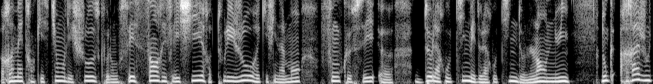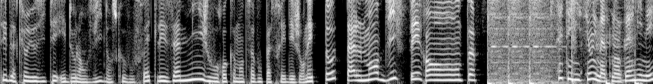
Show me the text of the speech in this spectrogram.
remettre en question les choses que l'on fait sans réfléchir tous les jours et qui finalement font que c'est euh, de la routine, mais de la routine de l'ennui. Donc, rajoutez de la curiosité et de l'envie dans ce que vous faites. Les amis, je vous recommande ça, vous passerez des journées totalement différentes. Cette émission est maintenant terminée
